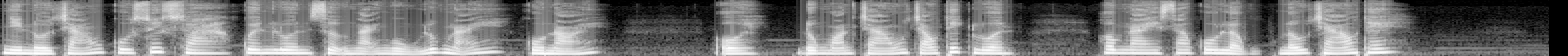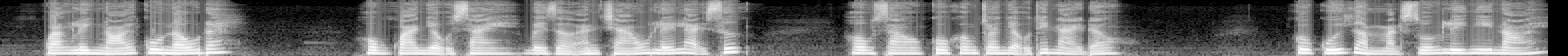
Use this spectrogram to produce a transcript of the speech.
Nhìn nồi cháo cô suýt xoa quên luôn sự ngại ngùng lúc nãy. Cô nói Ôi đúng món cháo cháu thích luôn. Hôm nay sao cô Lộc nấu cháo thế? Quang Linh nói cô nấu đấy. Hôm qua nhậu say, bây giờ ăn cháo lấy lại sức. Hôm sau cô không cho nhậu thế này đâu. Cô cúi gằm mặt xuống Lý Nhi nói.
